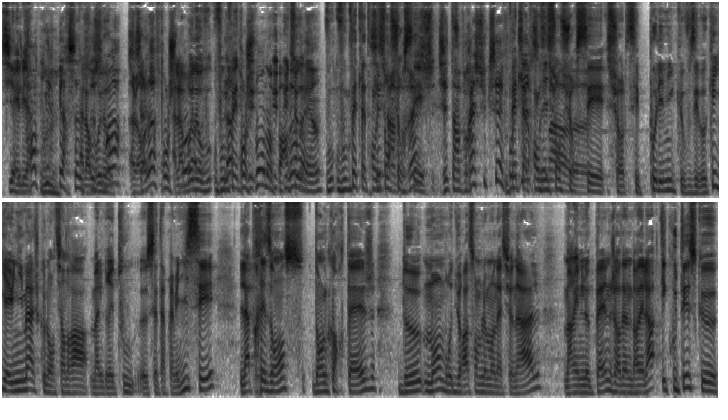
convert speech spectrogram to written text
S'il y Eh avait bien, 30 000 personnes Alors, ce Bruno, soir, alors là, franchement, Alors Bruno, vous, vous là, faites franchement, on en parlerait. Hein. Vous, vous me faites la transition sur vrai, ces. c'est un vrai succès. Vous faites la transition pas, sur euh, ces sur ces polémiques que vous évoquez. Il y a une image que l'on retiendra malgré tout euh, cet après-midi, c'est la présence dans le cortège de membres du Rassemblement national, Marine Le Pen, Jordan Bardella. Écoutez ce que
